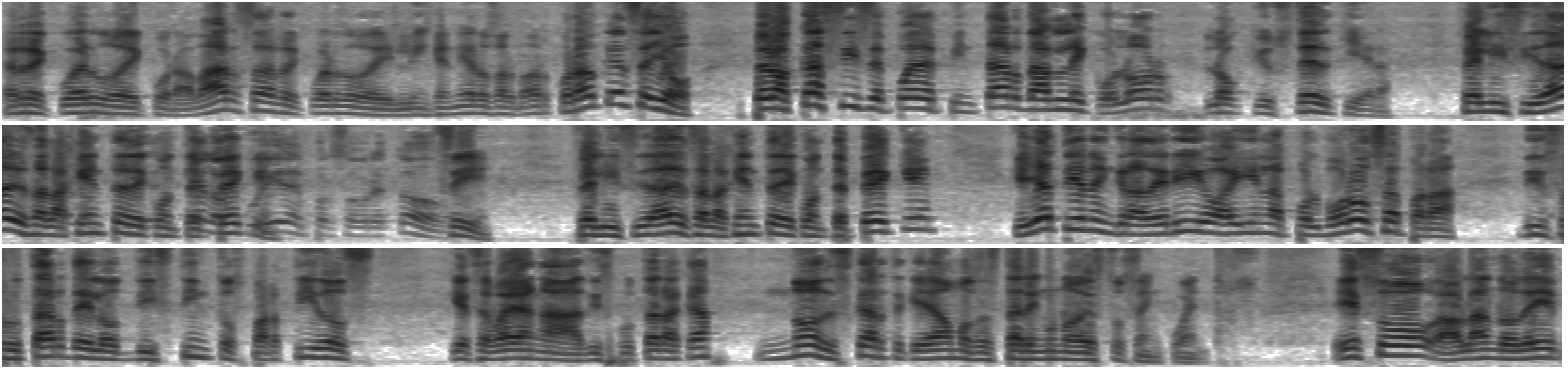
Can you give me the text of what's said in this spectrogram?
el recuerdo de Cora Barza, recuerdo del ingeniero Salvador Corado, qué sé yo. Pero acá sí se puede pintar, darle color, lo que usted quiera. Felicidades a la Que gente de cuiden, que lo Contepeque. cuiden, por sobre todo. Sí, felicidades a la gente de Contepeque, que ya tienen graderío ahí en la polvorosa para disfrutar de los distintos partidos que se vayan a disputar acá. No descarte que ya vamos a estar en uno de estos encuentros. Eso hablando de,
